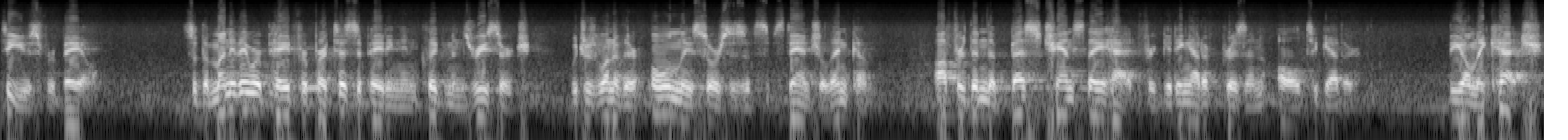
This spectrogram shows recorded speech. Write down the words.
to use for bail. So the money they were paid for participating in Kligman's research, which was one of their only sources of substantial income, offered them the best chance they had for getting out of prison altogether. The only catch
